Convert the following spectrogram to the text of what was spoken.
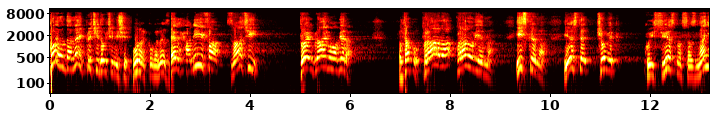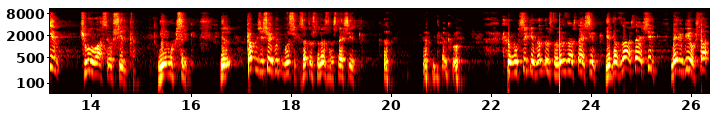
Ko je onda najpreći da učini širk? Onaj koga ne zna. El Hanifa znači, to je Ibrahimova vjera. Je tako? Prava, pravovjerna, iskrena, jeste čovjek koji svjesno sa znanjem čuva se od širka. Nije mušrik. Jer kako će čovjek biti mušrik? Zato što ne zna šta je širk. tako. Mušrik je zato što ne zna šta je širk. Jer da zna šta je širk, ne bi bio šta?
